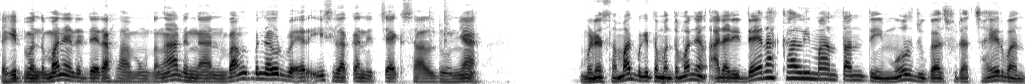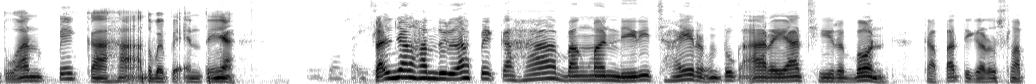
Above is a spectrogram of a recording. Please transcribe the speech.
Bagi teman-teman yang ada di daerah Lampung Tengah dengan bank penyalur BRI silakan dicek saldonya. Kemudian selamat bagi teman-teman yang ada di daerah Kalimantan Timur juga sudah cair bantuan PKH atau BPNT-nya. Selanjutnya Alhamdulillah PKH Bank Mandiri cair untuk area Cirebon dapat 385.000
